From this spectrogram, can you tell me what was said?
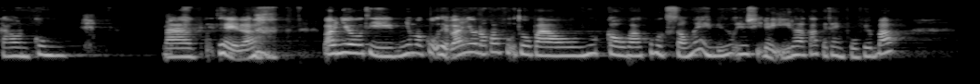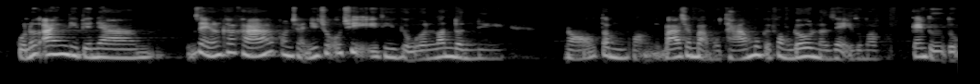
cao hơn cung. Và cụ thể là bao nhiêu thì nhưng mà cụ thể bao nhiêu nó còn phụ thuộc vào nhu cầu và khu vực sống ấy. Ví dụ như chị để ý là các cái thành phố phía bắc của nước Anh thì tiền nhà cũng rẻ hơn khá khá, còn chẳng như chỗ chị thì, kiểu, ở London thì nó tầm khoảng 300 bảng một tháng một cái phòng đơn là rẻ rồi mà các em tưởng tượng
